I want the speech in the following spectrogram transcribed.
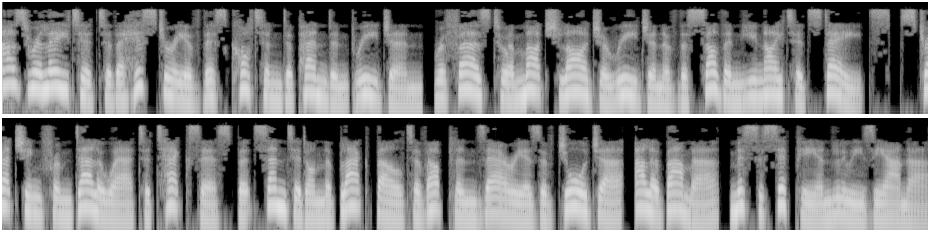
As related to the history of this cotton-dependent region, refers to a much larger region of the southern United States, stretching from Delaware to Texas but centered on the Black Belt of uplands areas of Georgia, Alabama, Mississippi and Louisiana.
